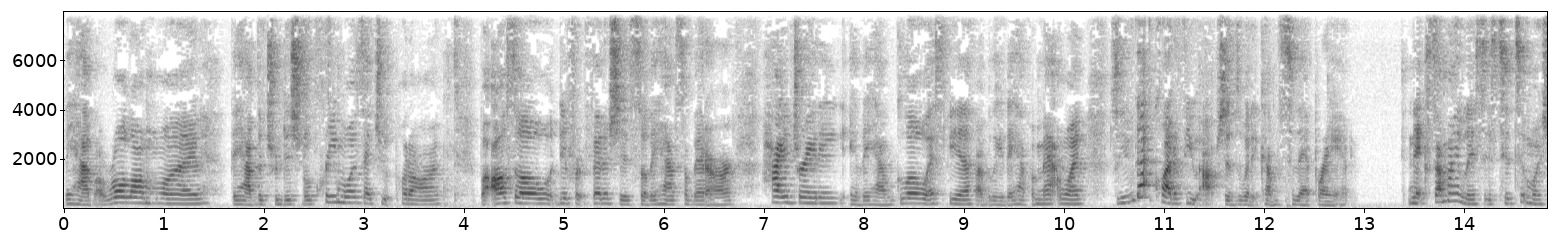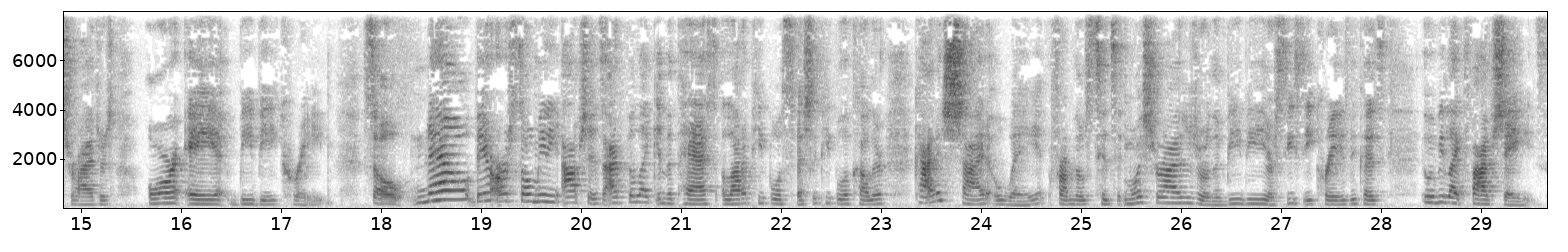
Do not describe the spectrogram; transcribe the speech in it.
They have a roll-on one. They have the traditional cream ones that you put on, but also different finishes. So they have some that are hydrating and they have glow SPF. I believe they have a matte one. So you've got quite a few options when it comes to that brand. Next on my list is tinted moisturizers or a BB cream. So now there are so many options. I feel like in the past, a lot of people, especially people of color, kind of shied away from those tinted moisturizers or the BB or CC creams because it would be like five shades.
